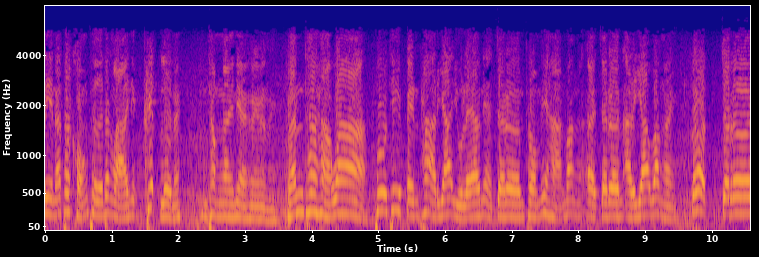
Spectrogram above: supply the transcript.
นี่นะถ้าของเธอทั้งหลายเนี่ยเครียดเลยนะทำไงเนี่ยเพราะฉะนั้นถ้าหากว่าผู้ที่เป็นพระอริยะอยู่แล้วเนี่ยเจริญพรหมวิหารว่างเออเจริญอริยะว่าไง ก็เจริญ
